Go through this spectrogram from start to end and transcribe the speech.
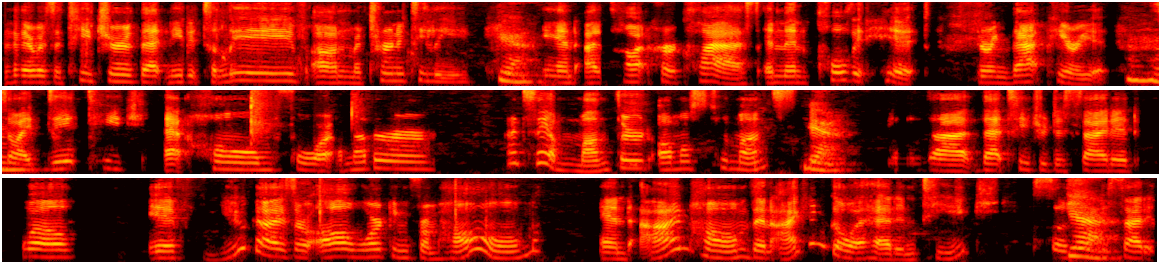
There was a teacher that needed to leave on maternity leave. Yeah. And I taught her class. And then COVID hit during that period. Mm-hmm. So I did teach at home for another, I'd say a month or almost two months. Yeah. And uh, that teacher decided, well, if you guys are all working from home and I'm home, then I can go ahead and teach. So yeah. she decided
